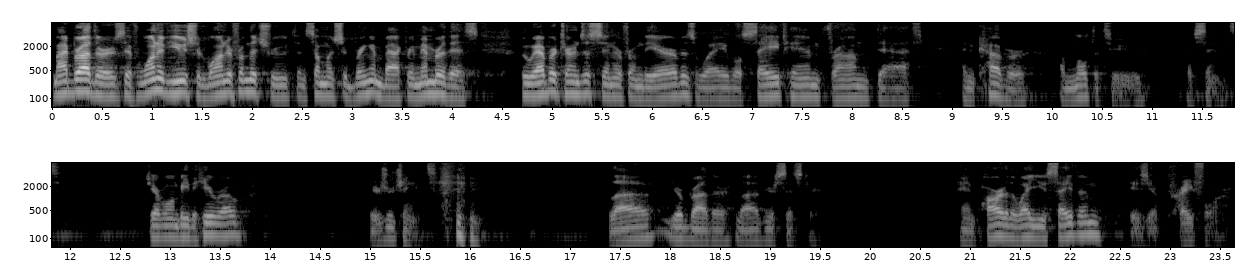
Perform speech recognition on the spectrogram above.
My brothers, if one of you should wander from the truth and someone should bring him back, remember this Whoever turns a sinner from the error of his way will save him from death and cover a multitude of sins. Do you ever want to be the hero? Here's your chance. love your brother, love your sister. And part of the way you save him is you pray for him.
